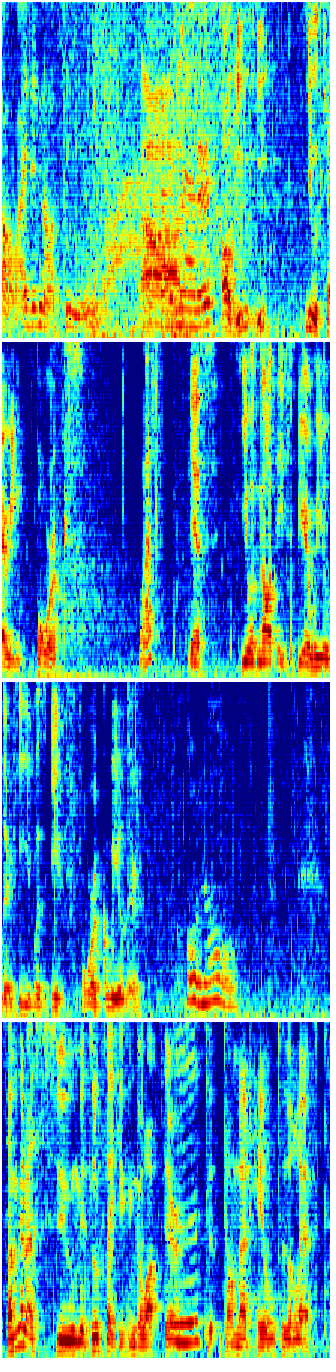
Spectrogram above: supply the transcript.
Oh, I did not see you. Not that Ah, it matters. Oh, he he he was carrying forks. What? Yes, he was not a spear wielder. He was a fork wielder. Oh no. So I'm gonna assume it looks like you can go up there Mm-hmm. to, to on that hill to the left.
